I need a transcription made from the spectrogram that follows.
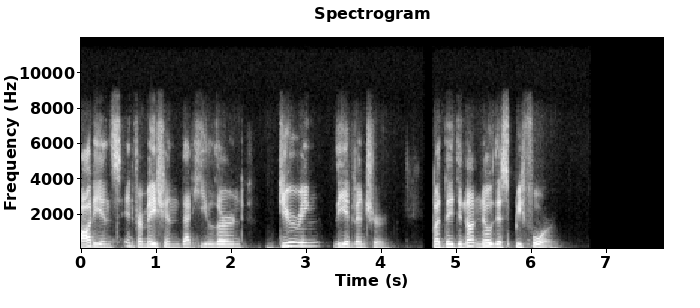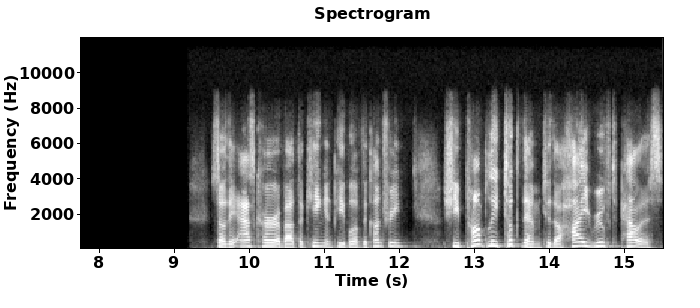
audience information that he learned during the adventure, but they did not know this before. So they ask her about the king and people of the country. She promptly took them to the high-roofed palace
